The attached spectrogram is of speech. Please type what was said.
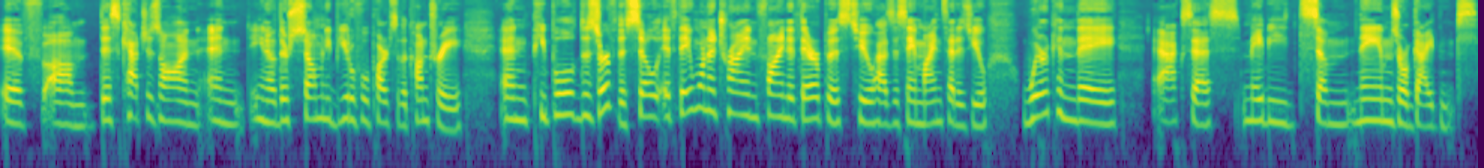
if um, this catches on and you know there's so many beautiful parts of the country and people deserve this. So if they want to try and find a therapist who has the same mindset as you where can they access maybe some names or guidance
